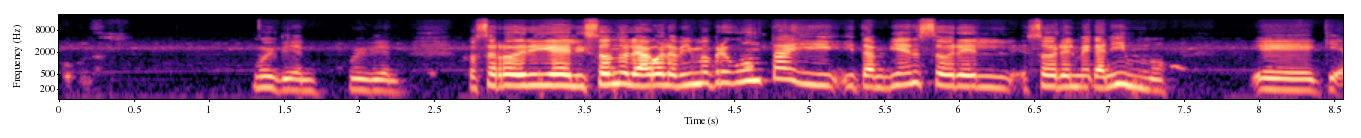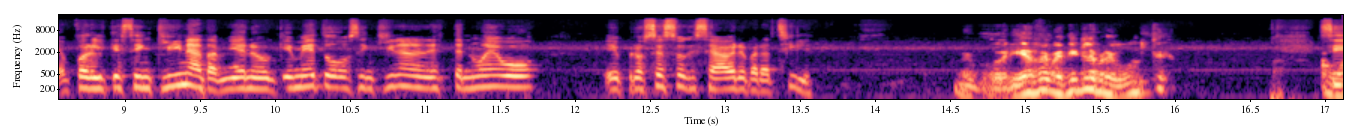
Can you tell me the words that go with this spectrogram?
popular. Muy bien, muy bien. José Rodríguez Elizondo le hago la misma pregunta y, también sobre el, sobre el mecanismo eh, que, por el que se inclina también o qué métodos se inclinan en este nuevo eh, proceso que se abre para Chile. ¿Me podría repetir la pregunta? Sí,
